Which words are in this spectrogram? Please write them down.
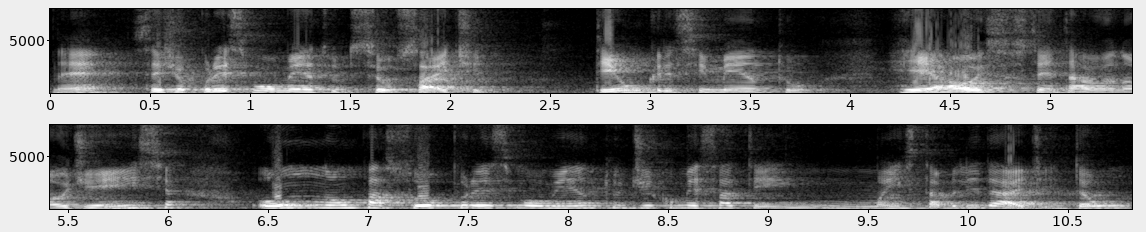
né? Seja por esse momento do seu site ter um crescimento real e sustentável na audiência, ou não passou por esse momento de começar a ter uma instabilidade. Então,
